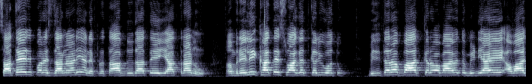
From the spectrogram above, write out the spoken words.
સાથે જ પરેશ ધાનાણી અને પ્રતાપ દુધાતે યાત્રાનું અમરેલી ખાતે સ્વાગત કર્યું હતું. બીજી તરફ વાત કરવામાં આવે તો મીડિયાએ અવાજ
